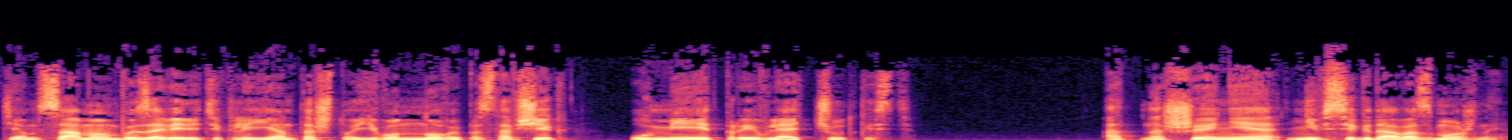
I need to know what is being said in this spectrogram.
Тем самым вы заверите клиента, что его новый поставщик умеет проявлять чуткость отношения не всегда возможны.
